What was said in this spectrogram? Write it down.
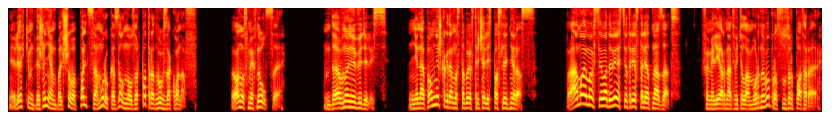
Легким движением большого пальца Амур указал на узурпатора двух законов. Он усмехнулся. «Давно не виделись. Не напомнишь, когда мы с тобой встречались последний раз?» «По-моему, всего 200-300 лет назад», — фамильярно ответил Амур на вопрос узурпатора.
